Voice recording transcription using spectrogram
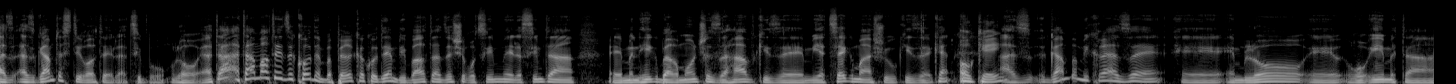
אז, אז גם את הסתירות האלה הציבור לא רואה. אתה, אתה אמרת את זה קודם, בפרק הקודם, דיברת על זה שרוצים אה, לשים את המנהיג בארמון של זהב, כי זה מייצג משהו, כי זה, כן. אוקיי. אז גם במקרה הזה, אה, הם לא אה, רואים את, ה,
